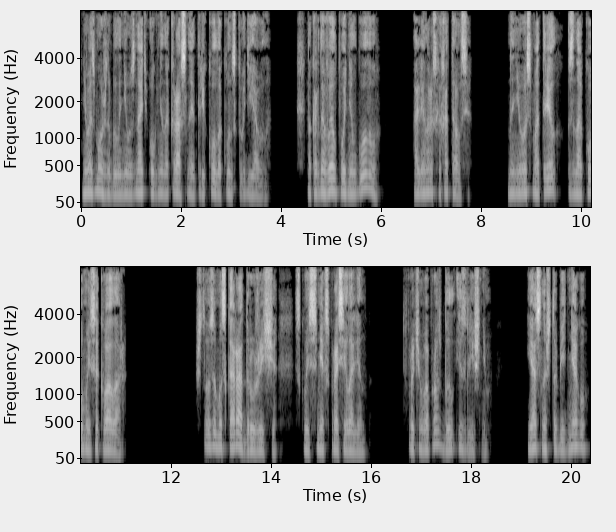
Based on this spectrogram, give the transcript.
Невозможно было не узнать огненно-красное трико лакунского дьявола. Но когда Вэл поднял голову, Ален расхохотался. На него смотрел знакомый саквалар. «Что за маскарад, дружище?» — сквозь смех спросил Ален. Впрочем, вопрос был излишним. Ясно, что беднягу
